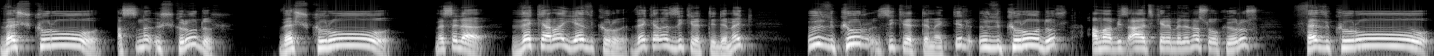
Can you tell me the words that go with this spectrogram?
Veşkuru. Aslında üşkurudur. Veşkuru. Mesela zekera yezkuru. Zekera zikretti demek. Üzkür zikret demektir. Üzkürudur. Ama biz ayet-i kerimede nasıl okuyoruz? Fezkuru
